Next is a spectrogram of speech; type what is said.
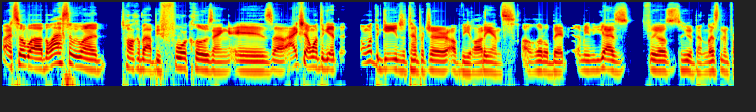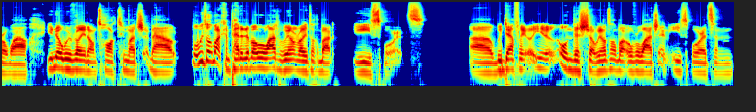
All right, so uh, the last thing we want to talk about before closing is uh, actually I want to get I want to gauge the temperature of the audience a little bit. I mean, you guys, for those who have been listening for a while, you know we really don't talk too much about. Well, we talk about competitive Overwatch, but we don't really talk about esports. Uh, we definitely, you know, on this show, we don't talk about Overwatch and esports and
